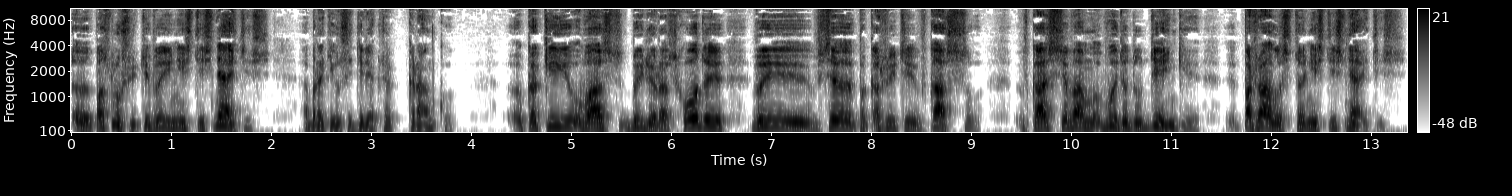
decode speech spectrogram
Э, послушайте, вы не стесняйтесь, — обратился директор к Кранку. — Какие у вас были расходы, вы все покажите в кассу. В кассе вам выдадут деньги. Пожалуйста, не стесняйтесь.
